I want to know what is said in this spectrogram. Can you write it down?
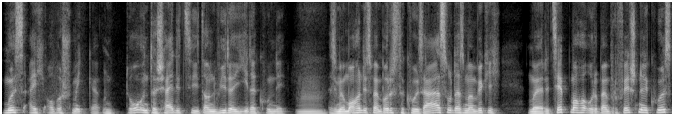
muss euch aber schmecken. Und da unterscheidet sich dann wieder jeder Kunde. Mhm. Also wir machen das beim Barista-Kurs auch so, dass man wirklich mal ein Rezept machen oder beim Professional-Kurs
